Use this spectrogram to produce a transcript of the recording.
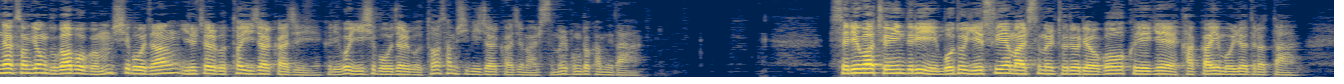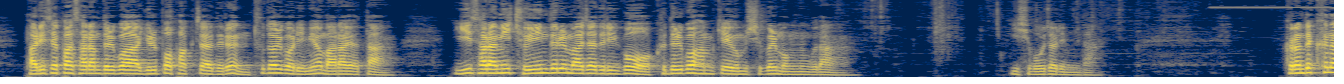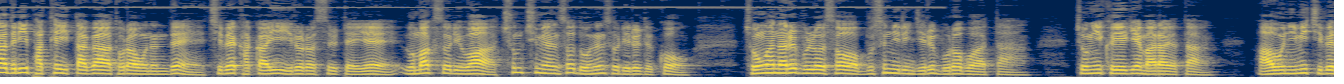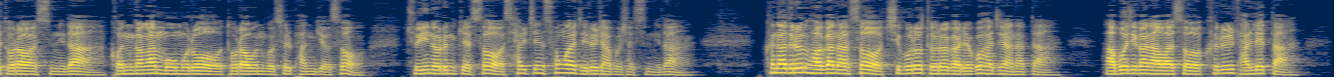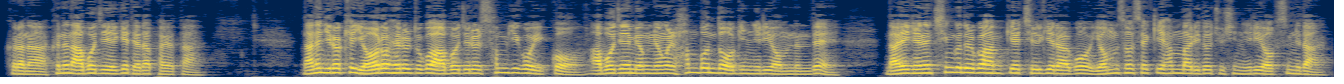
신약 성경 누가복음 15장 1절부터 2절까지 그리고 25절부터 32절까지 말씀을 봉독합니다. 세리와 죄인들이 모두 예수의 말씀을 들으려고 그에게 가까이 몰려들었다. 바리세파 사람들과 율법 학자들은 투덜거리며 말하였다. 이 사람이 죄인들을 맞아들이고 그들과 함께 음식을 먹는구나. 25절입니다. 그런데 큰아들이 밭에 있다가 돌아오는데 집에 가까이 이르렀을 때에 음악 소리와 춤추면서 노는 소리를 듣고 종 하나를 불러서 무슨 일인지를 물어보았다. 종이 그에게 말하였다. 아우님이 집에 돌아왔습니다. 건강한 몸으로 돌아온 것을 반겨서 주인 어른께서 살찐 송아지를 잡으셨습니다. 큰아들은 화가 나서 집으로 들어가려고 하지 않았다. 아버지가 나와서 그를 달랬다. 그러나 그는 아버지에게 대답하였다. 나는 이렇게 여러 해를 두고 아버지를 섬기고 있고 아버지의 명령을 한 번도 어긴 일이 없는데 나에게는 친구들과 함께 즐기라고 염소 새끼 한 마리도 주신 일이 없습니다.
